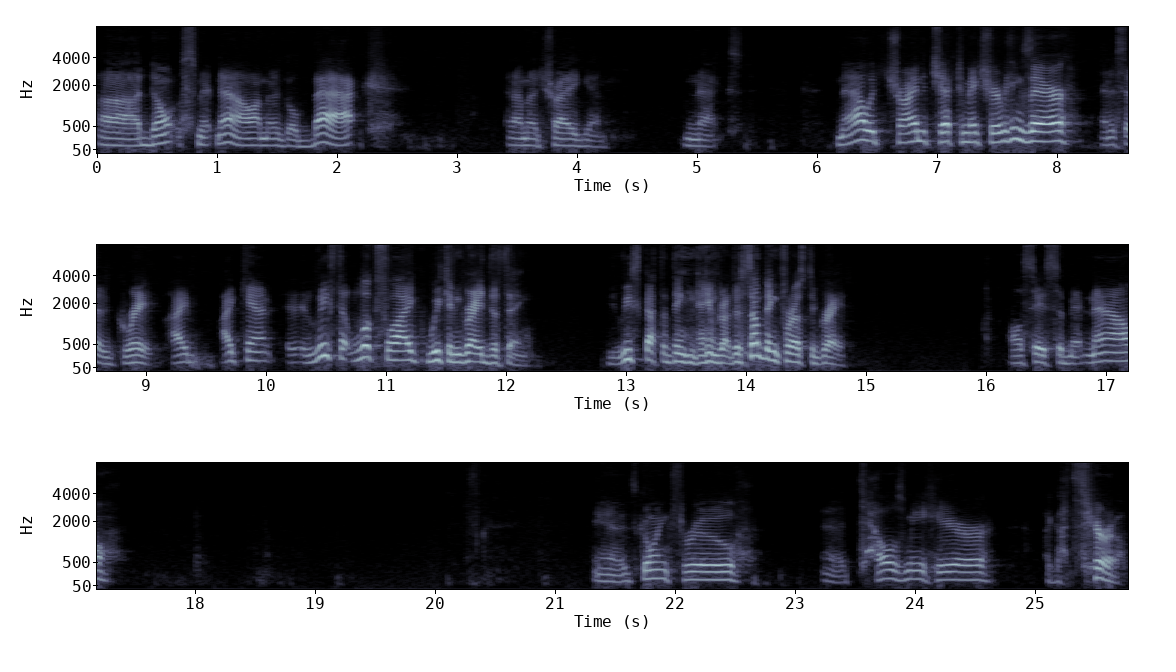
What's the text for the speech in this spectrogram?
Uh, don't submit now, I'm gonna go back and I'm gonna try again, next. Now it's trying to check to make sure everything's there and it says, great, I, I can't, at least it looks like we can grade the thing. At least got the thing named right. There's something for us to grade. I'll say submit now. And it's going through and it tells me here I got zero.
